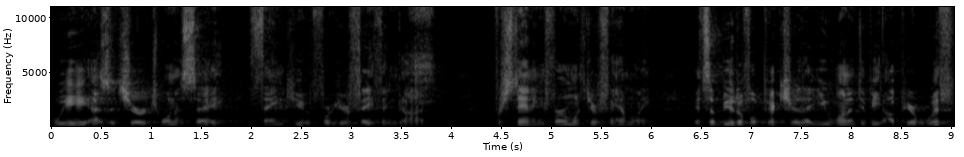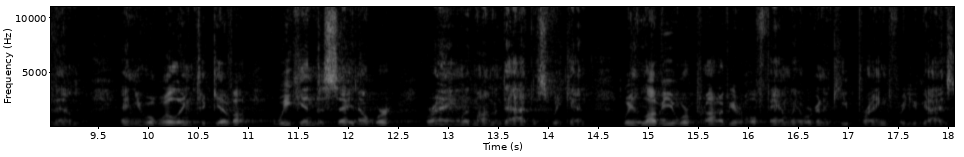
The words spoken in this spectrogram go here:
we as a church want to say thank you for your faith in God, for standing firm with your family. It's a beautiful picture that you wanted to be up here with them and you were willing to give a weekend to say, No, we're, we're hanging with mom and dad this weekend. We love you. We're proud of your whole family. We're going to keep praying for you guys.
